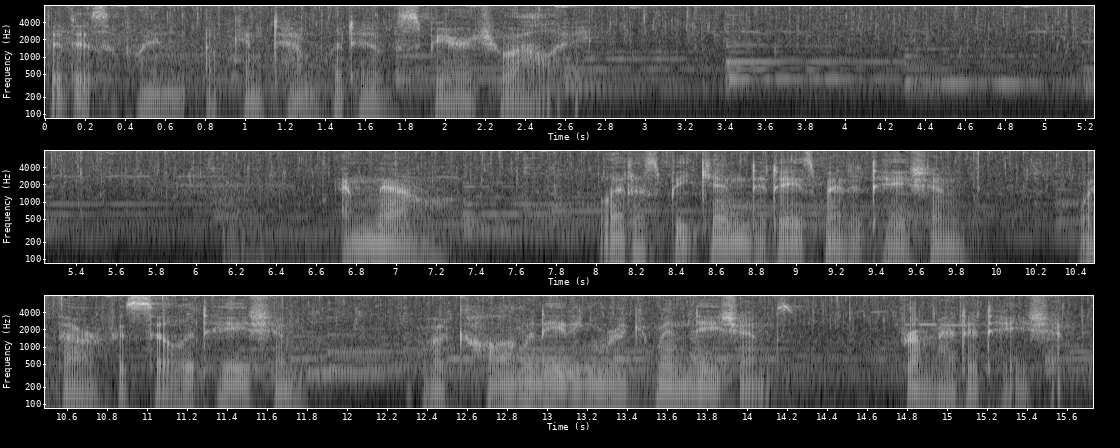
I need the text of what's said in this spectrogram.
the discipline of contemplative spirituality. And now, let us begin today's meditation with our facilitation of accommodating recommendations for meditation.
